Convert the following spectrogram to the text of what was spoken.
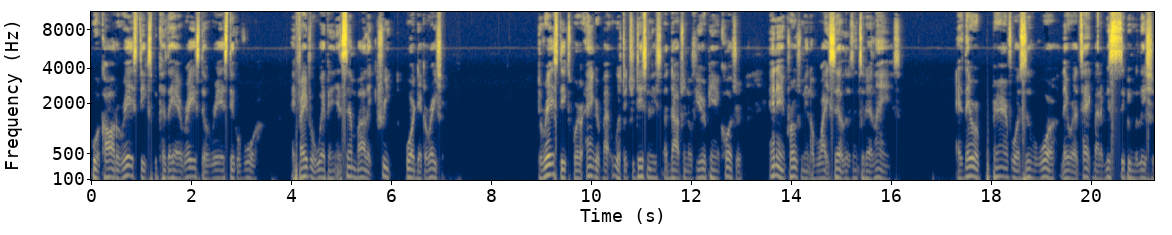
who were called the Red Sticks because they had raised the Red Stick of War a favorite weapon and symbolic Creek war decoration. The Red Sticks were angered by, with the traditionalist adoption of European culture and the encroachment of white settlers into their lands. As they were preparing for a civil war, they were attacked by the Mississippi militia,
